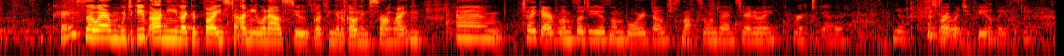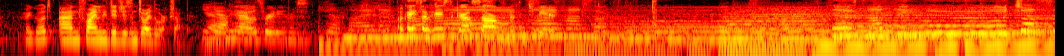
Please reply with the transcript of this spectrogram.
Okay, so um, would you give any like advice to anyone else who go thinking of going into songwriting? Um, take everyone's ideas on board. Don't just knock someone down straight away. Work together. Yeah. Just write what you feel, basically. Very good. And finally, did you enjoy the workshop? Yeah. Yeah, it was brilliant. Yeah. Okay, so here's the girls' song "Nothing to Fear." Nothing new, just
